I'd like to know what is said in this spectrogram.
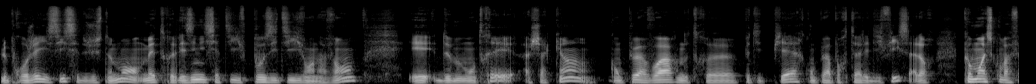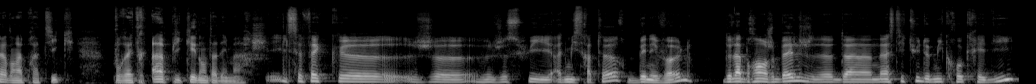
Le projet ici, c'est justement mettre les initiatives positives en avant et de montrer à chacun qu'on peut avoir notre petite pierre, qu'on peut apporter à l'édifice. Alors, comment est-ce qu'on va faire dans la pratique pour être impliqué dans ta démarche? Il se fait que je, je suis administrateur bénévole de la branche belge d'un institut de microcrédit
